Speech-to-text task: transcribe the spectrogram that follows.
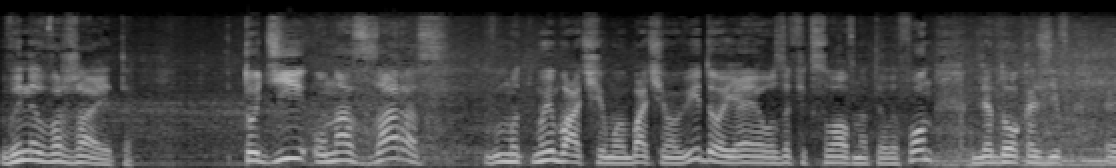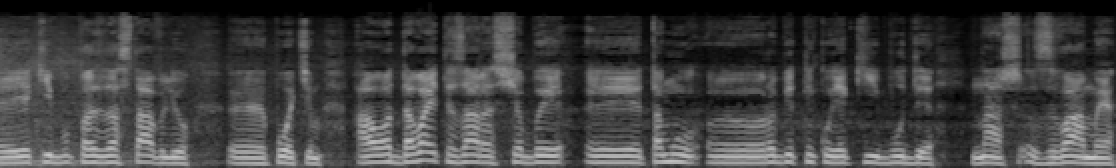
Ви не вважаєте. Тоді у нас зараз. Ми бачимо, бачимо відео, я його зафіксував на телефон для доказів, е, які предоставлю е, потім. А от давайте зараз, щоб е, тому робітнику, який буде наш з вами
